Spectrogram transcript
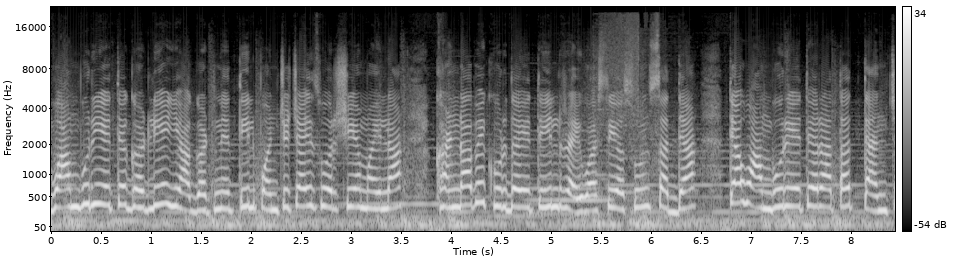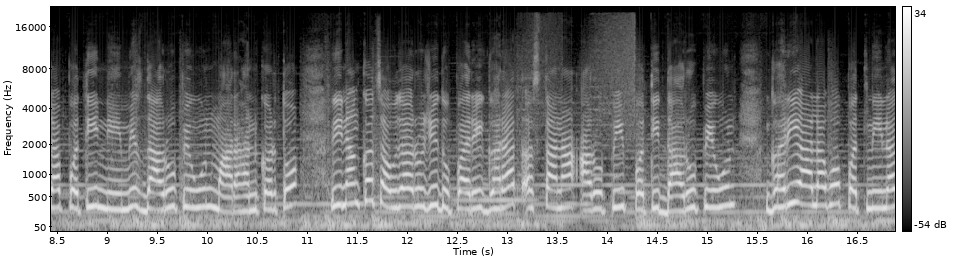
वांबुरी येथे घडली आहे. या घटनेतील पंचेचाळीस वर्षीय महिला खंडाबे खुर्द येथील रहिवासी असून सध्या त्या वांबुरी येथे राहतात. त्यांचा पती नेहमीच दारू पिऊन मारहाण करतो. दिनांक चौदा रोजी दुपारी घरात असताना आरोपी पती दारू पिऊन घरी आला व पत्नीला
